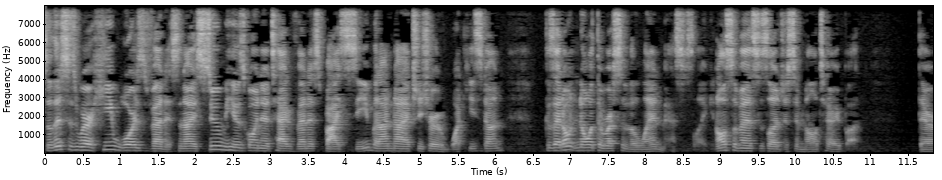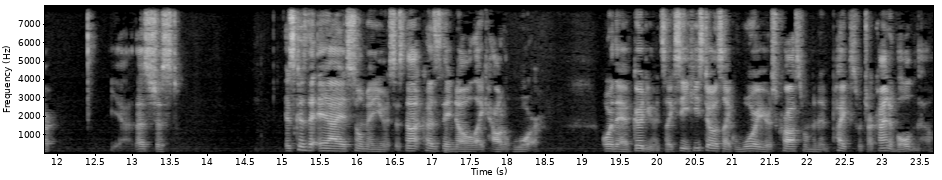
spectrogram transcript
So this is where he wars Venice, and I assume he was going to attack Venice by sea, but I'm not actually sure what he's done. Because I don't know what the rest of the landmass is like. And also Venice is largest in military, but there, yeah, that's just, it's because the AI has so many units. It's not because they know, like, how to war. Or they have good units. Like, see, he still has, like, warriors, crossbowmen, and pikes, which are kind of old now.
